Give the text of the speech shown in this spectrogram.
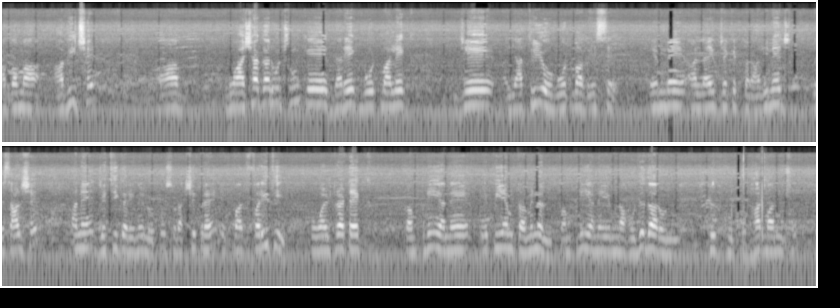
આપવામાં આવી છે. હું આશા કરું છું કે દરેક બોટ માલિક જે યાત્રીઓ બોટમાં બેસશે એમને આ લાઈફ જેકેટ પર આવીને જ બેસાડશે અને જેથી કરીને લોકો સુરક્ષિત રહે. એકવાર ફરીથી હું અલ્ટ્રાટેક કંપની અને એપીએમ ટર્મિનલ કંપની અને એમના હોદ્દેદારોનું ખૂબ ખૂબ આભાર માનું છું.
